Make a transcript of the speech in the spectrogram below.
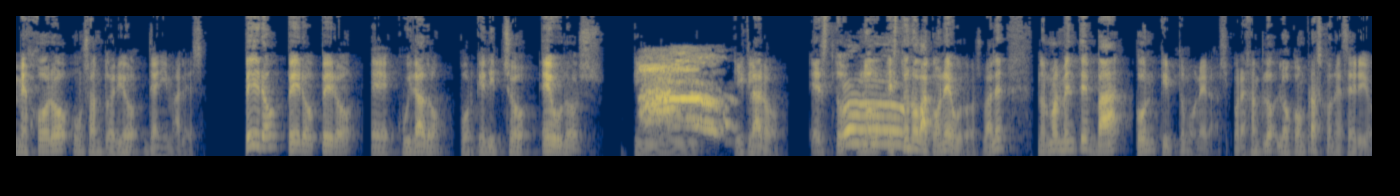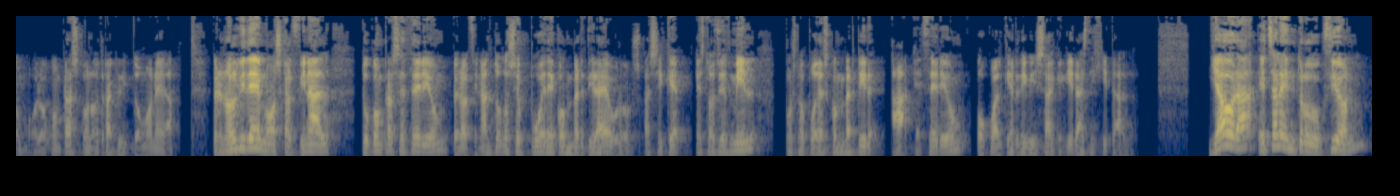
mejoro un santuario de animales. Pero, pero, pero, eh, cuidado, porque he dicho euros y, y claro, esto no, esto no va con euros, ¿vale? Normalmente va con criptomonedas. Por ejemplo, lo compras con Ethereum o lo compras con otra criptomoneda. Pero no olvidemos que al final tú compras Ethereum, pero al final todo se puede convertir a euros. Así que estos 10.000, pues lo puedes convertir a Ethereum o cualquier divisa que quieras digital. Y ahora, hecha la introducción,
